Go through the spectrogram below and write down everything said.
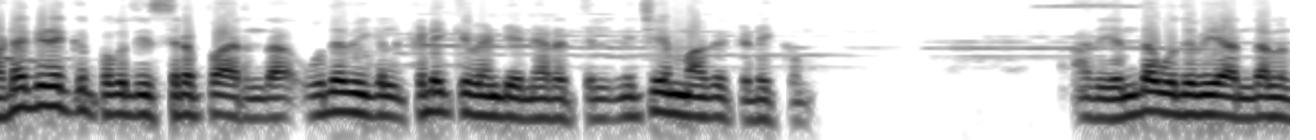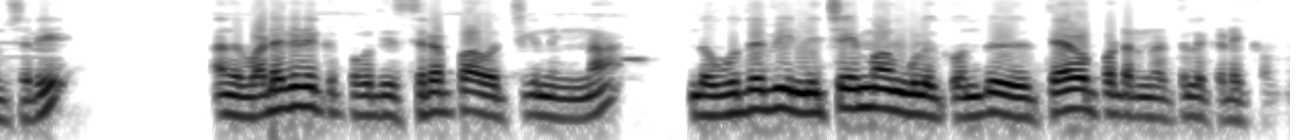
வடகிழக்கு பகுதி சிறப்பாக இருந்தால் உதவிகள் கிடைக்க வேண்டிய நேரத்தில் நிச்சயமாக கிடைக்கும். அது எந்த உதவியாக இருந்தாலும் சரி அந்த வடகிழக்கு பகுதி சிறப்பாக வச்சுக்கினீங்கன்னா இந்த உதவி நிச்சயமாக உங்களுக்கு வந்து தேவைப்படுற நேரத்தில் கிடைக்கும்.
